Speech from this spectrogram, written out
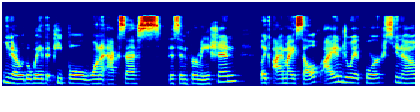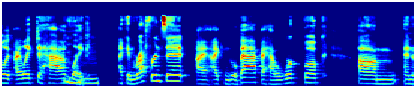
you know the way that people want to access this information like i myself i enjoy a course you know like i like to have mm-hmm. like i can reference it I, I can go back i have a workbook um and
